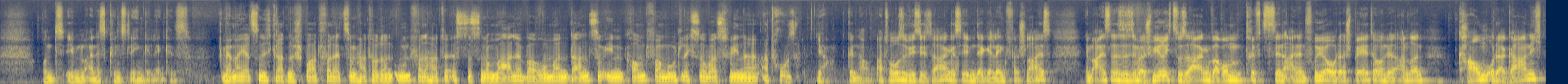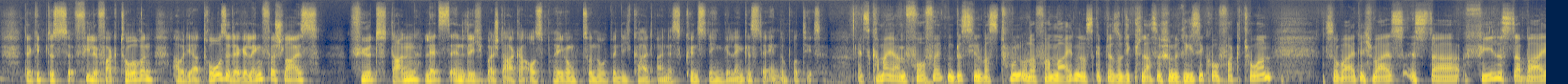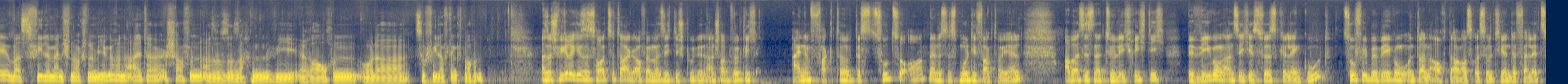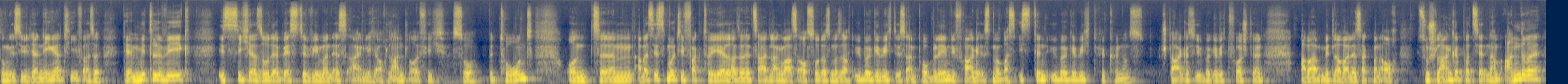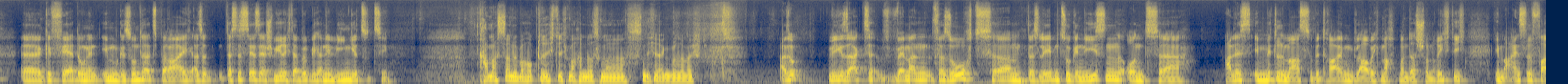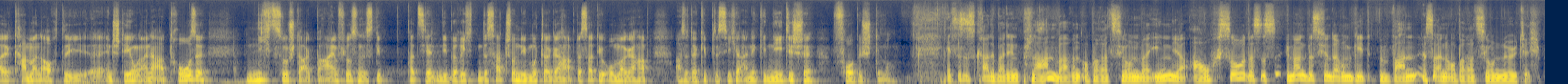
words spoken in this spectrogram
und eben eines künstlichen Gelenkes. Wenn man jetzt nicht gerade eine Sportverletzung hatte oder einen Unfall hatte, ist das Normale, warum man dann zu Ihnen kommt, vermutlich sowas wie eine Arthrose. Ja, genau. Arthrose, wie Sie sagen, ist eben der Gelenkverschleiß. Im Einzelnen ist es immer schwierig zu sagen, warum trifft es den einen früher oder später und den anderen kaum oder gar nicht. Da gibt es viele Faktoren, aber die Arthrose, der Gelenkverschleiß, führt dann letztendlich bei starker Ausprägung zur Notwendigkeit eines künstlichen Gelenkes der Endoprothese. Jetzt kann man ja im Vorfeld ein bisschen was tun oder vermeiden. Es gibt ja so die klassischen Risikofaktoren. Soweit ich weiß, ist da vieles dabei, was viele Menschen auch schon im jüngeren Alter schaffen. Also so Sachen wie Rauchen oder zu viel auf den Knochen. Also schwierig ist es heutzutage, auch wenn man sich die Studien anschaut, wirklich einem Faktor das zuzuordnen. Es ist multifaktoriell. Aber es ist natürlich richtig, Bewegung an sich ist fürs Gelenk gut. Zu viel Bewegung und dann auch daraus resultierende Verletzung ist wieder negativ. Also der Mittelweg ist sicher so der beste, wie man es eigentlich auch landläufig so betont. Und, ähm, aber es ist multifaktoriell. Also eine Zeit lang war es auch so, dass man sagt, Übergewicht ist ein Problem. Die Frage ist nur, was ist denn Übergewicht? Wir können uns starkes Übergewicht vorstellen. Aber mittlerweile sagt man auch, zu schlanke Patienten haben andere äh, Gefährdungen im Gesundheitsbereich. Also das ist sehr, sehr schwierig, da wirklich eine Linie zu ziehen. Kann man es dann überhaupt richtig machen, dass man es nicht irgendwann erwischt? Also wie gesagt, wenn man versucht, ähm, das Leben zu genießen und äh, alles im Mittelmaß zu betreiben, glaube ich, macht man das schon richtig. Im Einzelfall kann man auch die äh, Entstehung einer Arthrose nicht so stark beeinflussen. Es gibt Patienten, die berichten, das hat schon die Mutter gehabt, das hat die Oma gehabt. Also da gibt es sicher eine genetische Vorbestimmung. Jetzt ist es gerade bei den planbaren Operationen bei Ihnen ja auch so, dass es immer ein bisschen darum geht, wann ist eine Operation nötig.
